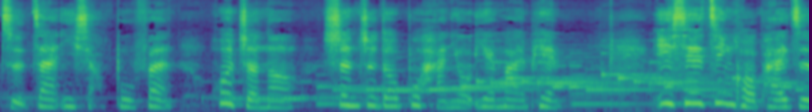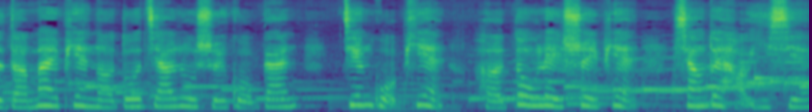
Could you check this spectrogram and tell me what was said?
只占一小部分，或者呢，甚至都不含有燕麦片。一些进口牌子的麦片呢，多加入水果干、坚果片和豆类碎片，相对好一些，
